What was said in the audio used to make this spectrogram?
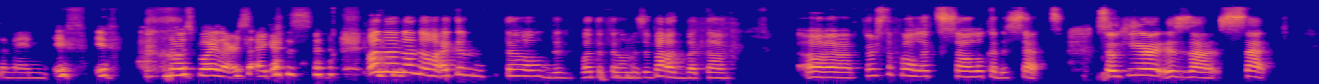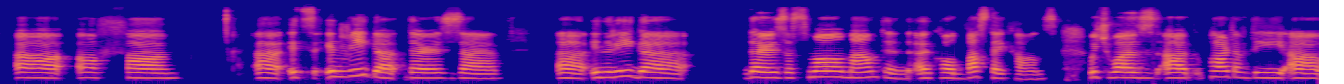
the main, if, if no spoilers, I guess. oh, no, no, no. I can tell the, what the film is about. But uh, uh, first of all, let's uh, look at the sets. So here is a set uh, of. Um, uh, it's in Riga. There's uh, uh, in Riga. There is a small mountain uh, called Bastejkalns, which was uh, part of the uh,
